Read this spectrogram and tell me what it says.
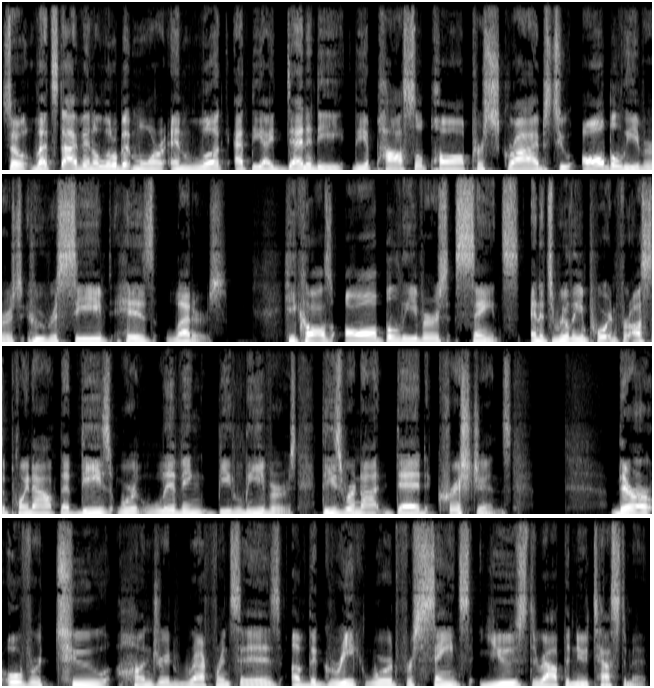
So let's dive in a little bit more and look at the identity the Apostle Paul prescribes to all believers who received his letters. He calls all believers saints. And it's really important for us to point out that these were living believers, these were not dead Christians. There are over 200 references of the Greek word for saints used throughout the New Testament.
